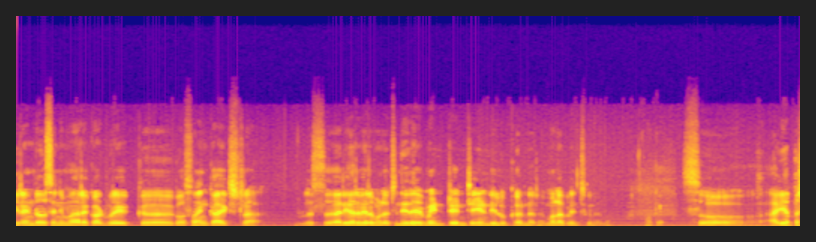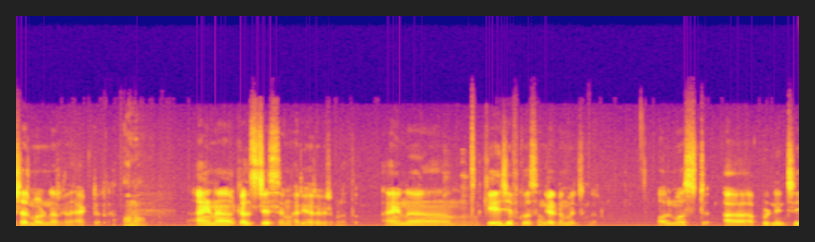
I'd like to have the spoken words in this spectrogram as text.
ఈ రెండో సినిమా రికార్డ్ బ్రేక్ కోసం ఇంకా ఎక్స్ట్రా ప్లస్ హరిహర వీరములు వచ్చింది ఇదే మెయింటైన్ చేయండి లుక్ అన్నారు. మళ్ళీ పెంచుకున్నాను. ఓకే. సో అయ్యప్ప శర్మ ఉన్నారు కదా యాక్టర్ అవును. ఆయన కలిసి చేసాము హరిహర వీరములతో. ఆయన కేజీఎఫ్ కోసం గడ్డం పెంచుకున్నారు. ఆల్మోస్ట్ అప్పటి నుంచి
